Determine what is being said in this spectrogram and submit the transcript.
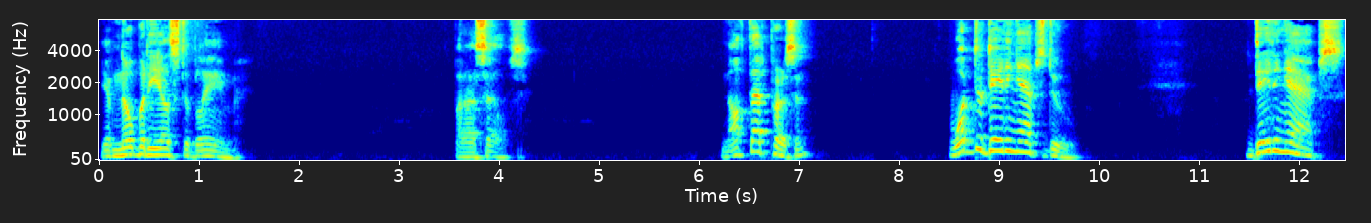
You have nobody else to blame but ourselves. Not that person, what do dating apps do? Dating apps,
